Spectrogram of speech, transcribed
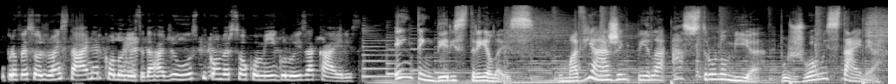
O professor João Steiner, colunista da Rádio USP, conversou comigo, Luísa Caires. Entender estrelas. Uma viagem pela astronomia, por João Steiner.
